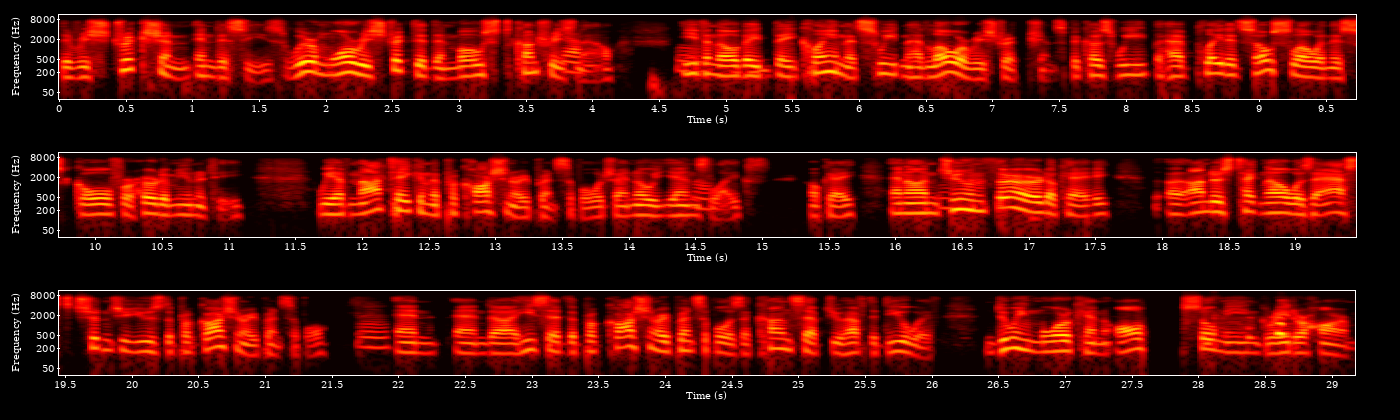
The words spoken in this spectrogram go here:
the restriction indices we're more restricted than most countries yeah. now mm-hmm. even though they, they claim that Sweden had lower restrictions because we have played it so slow in this goal for herd immunity. We have not taken the precautionary principle, which I know Jens oh. likes, Okay. And on mm-hmm. June 3rd, okay, uh, Anders Tegnell was asked, shouldn't you use the precautionary principle? Mm. And, and uh, he said, the precautionary principle is a concept you have to deal with. Doing more can also mean greater harm.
